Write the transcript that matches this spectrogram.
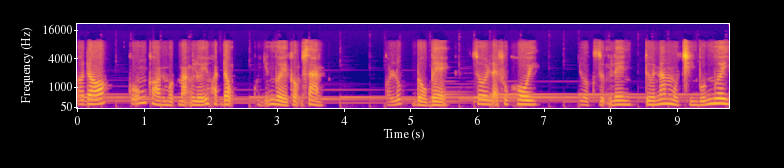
Ở đó cũng còn một mạng lưới hoạt động của những người cộng sản. Có lúc đổ bể rồi lại phục hồi, được dựng lên từ năm 1940,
